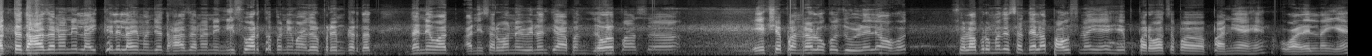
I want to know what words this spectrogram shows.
फक्त दहा जणांनी लाईक केलेलं आहे म्हणजे दहा जणांनी निस्वार्थपणे माझ्यावर प्रेम करतात. धन्यवाद आणि सर्वांना विनंती आपण जवळपास एकशे पंधरा लोक जुळलेले आहोत. सोलापूरमध्ये सध्याला पाऊस नाही आहे हे परवाचं पा पाणी आहे वाळेल नाही आहे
